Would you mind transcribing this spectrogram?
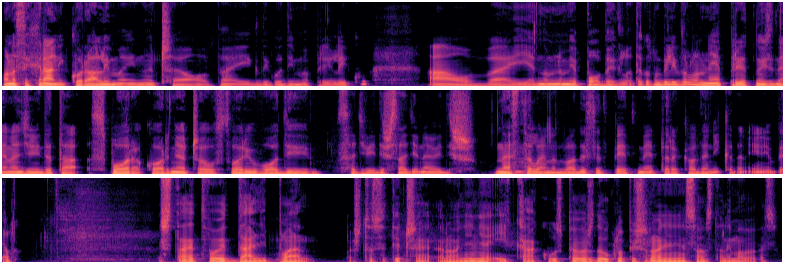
Ona se hrani koralima, inače, ovaj, gde god ima priliku. Uh, a ovaj, jednom nam je pobegla. Tako smo bili vrlo neprijatno iznenađeni da ta spora kornjača u stvari u vodi, sad je vidiš, sad je ne vidiš. Nestala je na 25 metara kao da nikada nije ni bilo. Šta je tvoj dalji plan što se tiče ronjenja i kako uspevaš da uklopiš ronjenje sa ostalim obavezom?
